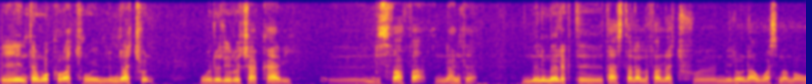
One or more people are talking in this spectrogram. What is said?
ይህን ተሞክሯችሁን ወይም ልምዳችሁን ወደ ሌሎች አካባቢ እንዲስፋፋ እናንተ ምን መልእክት ታስተላልፋላችሁ የሚለውን አዋስማማው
